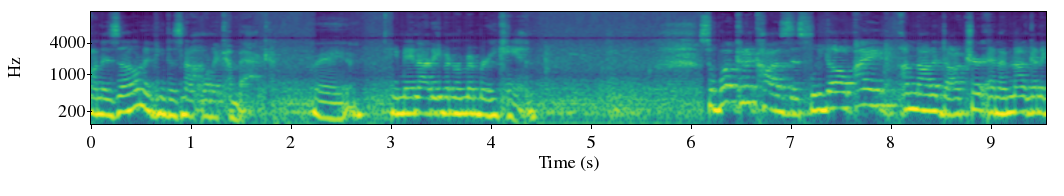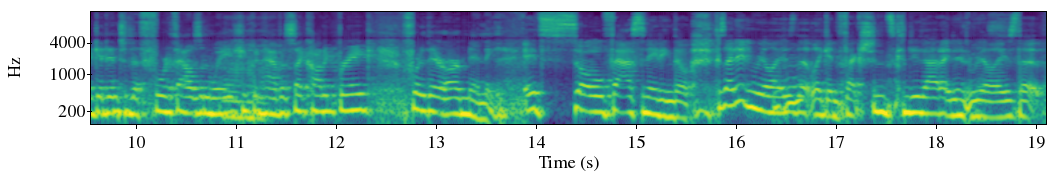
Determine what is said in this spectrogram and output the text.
on his own and he does not want to come back. Right. He may not even remember he can. So what could have caused this? Well, y'all, I I'm not a doctor, and I'm not going to get into the four thousand ways you can have a psychotic break, for there are many. It's so fascinating though, because I didn't realize Mm-hmm. that like infections can do that. I didn't realize that.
